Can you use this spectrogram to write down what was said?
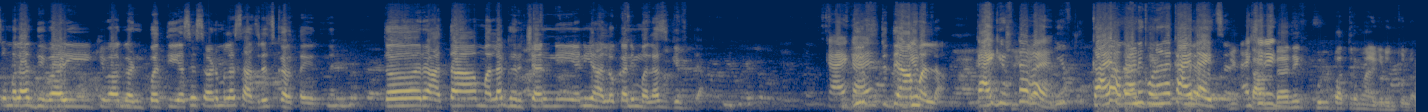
सो मला दिवाळी किंवा गणपती असे सण मला साजरेच करता येत नाही. तर आता मला घरच्यांनी आणि ह्या लोकांनी मलाच गिफ्ट द्या. काय काय? गिफ्ट द्या मला. काय गिफ्ट हवंय काय हवं आणि कोणाला काय द्यायचं? एक तांब्या आणि एक फुलपात्र माझ्याकडून तुला.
